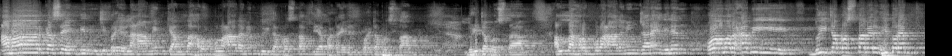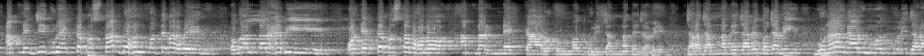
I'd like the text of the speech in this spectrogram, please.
আমার কাছে একদিন জিব্রাইল আমিনকে আল্লাহ রব্বুল আলামিন দুইটা প্রস্তাব দিয়া পাঠাইলেন। কয়টা প্রস্তাব? দুইটা প্রস্তাব। আল্লাহ রব্বুল আলামিন জানাই দিলেন, ও আমার হাবিব, দুইটা প্রস্তাবের ভিতরে আপনি যে কোনো একটা প্রস্তাব গ্রহণ করতে পারবেন। ওগো আল্লাহর হাবিব একটা প্রস্তাব হলো, আপনার নেককার উম্মত গুলি জান্নাতে যাবে। যারা জান্নাতে যাবে তো যাবেই গুনাহগার উম্মত গুলি যারা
